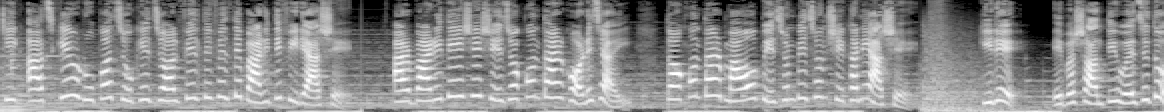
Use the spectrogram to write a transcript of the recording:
ঠিক আজকেও রূপা চোখে জল ফেলতে ফেলতে বাড়িতে ফিরে আসে। আর বাড়িতে এসে সে যখন তার ঘরে যায়, তখন তার মাও পেছন পেছন সেখানে আসে। কিরে, এবার শান্তি হয়েছে তো?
